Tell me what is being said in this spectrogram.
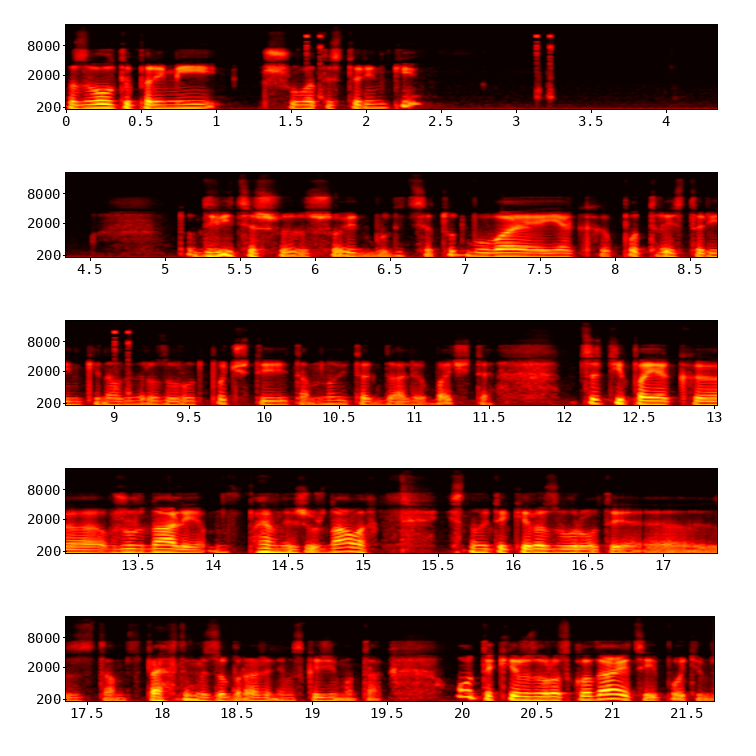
дозволити перемішувати сторінки, то дивіться, що, що відбудеться. Тут буває як по три сторінки на один розворот, по 4, там, ну і так далі. Бачите? Це типа як е, в журналі, в певних журналах існують такі розвороти е, з, там, з певними зображеннями, скажімо так. От такий розворот складається і потім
